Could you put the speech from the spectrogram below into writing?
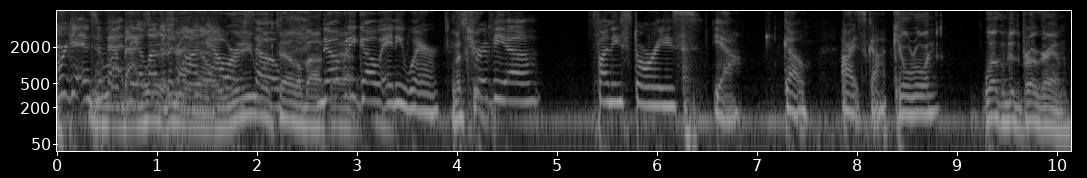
We're getting to that in the 11 o'clock Yeah, hour. so will tell about nobody that. go anywhere. Let's get- Trivia, funny stories. Yeah, go. All right, Scott. Kilroy, welcome to the program.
